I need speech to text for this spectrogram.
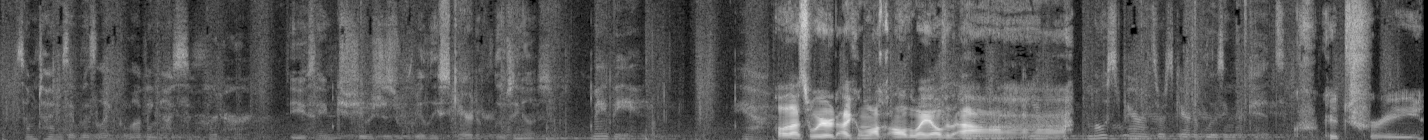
But sometimes it was like loving us hurt her. Do you think she was just really scared of losing us? Maybe. Yeah. Oh, that's weird. I can walk all the way over the. I Ah, most parents are scared of losing their kids. crooked tree.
